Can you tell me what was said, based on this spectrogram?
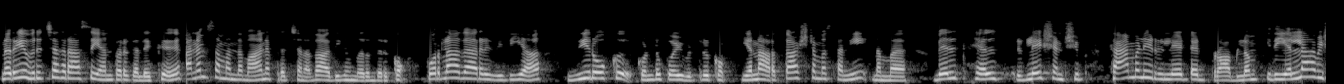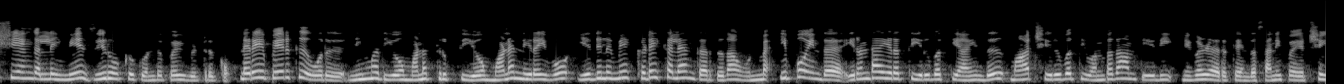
நிறைய விருச்சகராசி அன்பர்களுக்கு பணம் சம்பந்தமான பிரச்சனை தான் அதிகம் இருந்திருக்கும். பொருளாதார ரீதியா ஜீரோக்கு கொண்டு போய் விட்டுருக்கும். ஏன்னா அர்த்தாஷ்டம சனி நம்ம wealth health relationship family related problem இது எல்லா விஷயங்கள்லையுமே ஜீரோக்கு கொண்டு போய் விட்டுருக்கும். நிறைய பேருக்கு ஒரு நிம்மதியோ மன திருப்தியோ மன நிறைவோ எதிலுமே கிடைக்கலங்கிறது தான் உண்மை. இப்போ இந்த இரண்டாயிரத்தி இருபத்தி ஐந்து மார்ச் இருபத்தி ஒன்பதாம் தேதி நிகழ இருக்க இந்த சனி பயிற்சி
